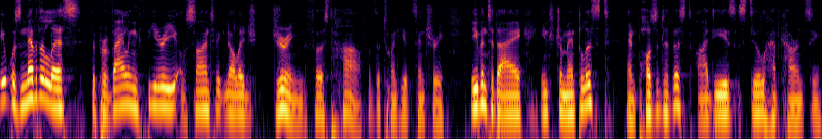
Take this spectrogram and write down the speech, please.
it was nevertheless the prevailing theory of scientific knowledge during the first half of the 20th century. Even today, instrumentalist and positivist ideas still have currency.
